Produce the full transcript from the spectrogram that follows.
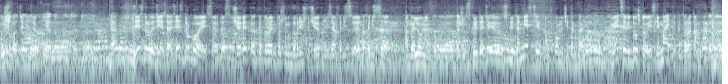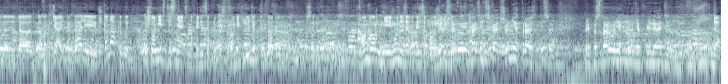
выше локтя нельзя. Я думаю, это... Да. Здесь, здесь, да, здесь другое есть. То есть человек, который, то, что мы говорим, что человеку нельзя ходить, э, находиться оголенным, даже в, скрыто- в скрытом месте, там, в комнате и так далее. Имеется в виду, что если майка, которая там до, до- до- до локтя и так далее, и в штанах, как бы, то, что он не стесняется находиться при посторонних людях, абсолютно. А он должен, ему нельзя находиться в положении, Если вы хотите сказать, что нет разницы при посторонних людях или один, Да.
